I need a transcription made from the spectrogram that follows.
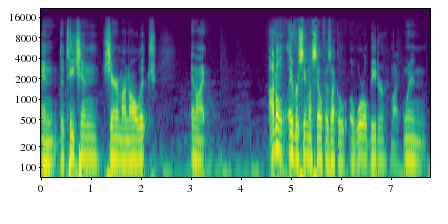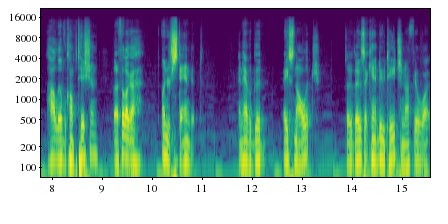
and the teaching, sharing my knowledge, and like, I don't ever see myself as like a, a world beater, like winning high level competition, but I feel like I understand it and have a good base knowledge. So those that can't do teach, and I feel like,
